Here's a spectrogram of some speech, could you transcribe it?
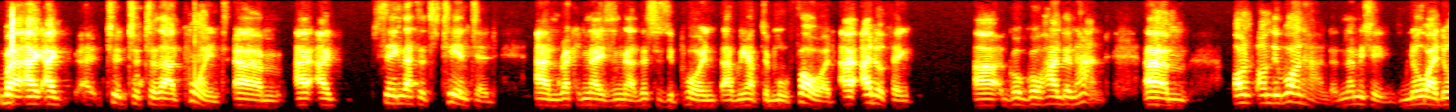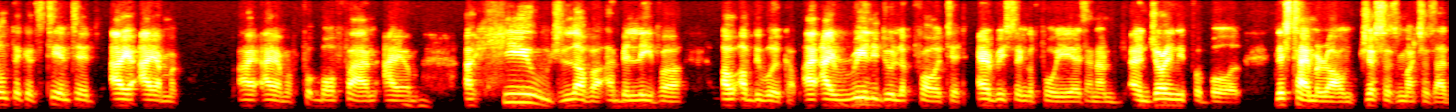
Well, I, I to, to, to that point, um, I, I seeing that it's tainted and recognizing that this is the point that we have to move forward. I, I don't think uh, go go hand in hand. Um, on on the one hand, and let me say, no, I don't think it's tainted. I I am a I, I am a football fan. I am mm-hmm. a huge lover and believer of, of the World Cup. I, I, really do look forward to it every single four years, and I'm enjoying the football this time around just as much as I'd,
